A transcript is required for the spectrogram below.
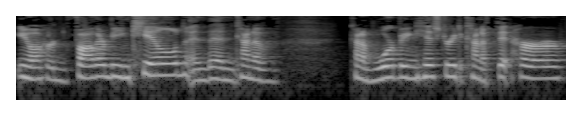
you know, her father being killed and then kind of kind of warping history to kind of fit her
